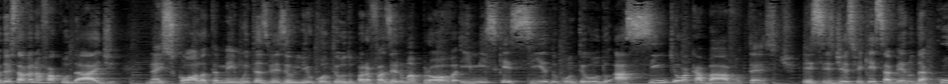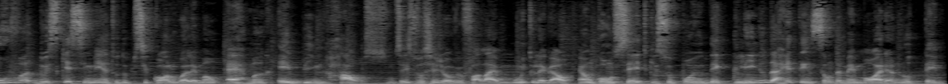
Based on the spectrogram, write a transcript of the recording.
Quando eu estava na faculdade, na escola também, muitas vezes eu li o conteúdo para fazer uma prova e me esquecia do conteúdo assim que eu acabava o teste. Esses dias fiquei sabendo da curva do esquecimento do psicólogo alemão Hermann Ebbinghaus. Não sei se você já ouviu falar, é muito legal. É um conceito que supõe o declínio da retenção da memória no tempo.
